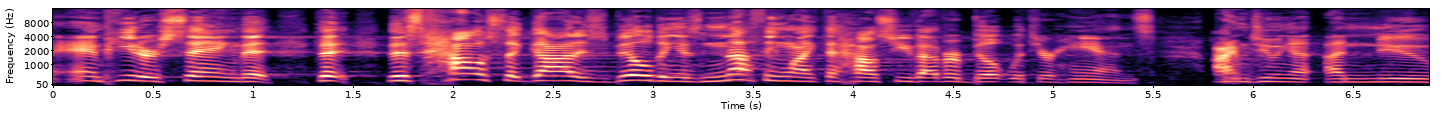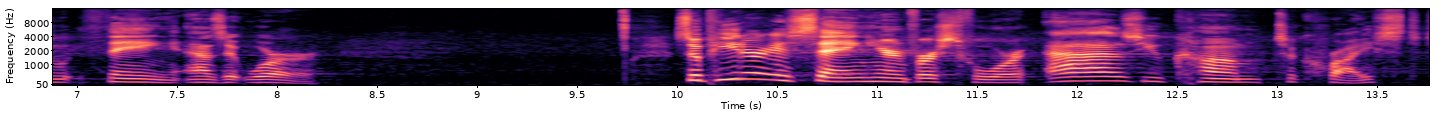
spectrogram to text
And Peter's saying that, that this house that God is building is nothing like the house you've ever built with your hands. I'm doing a, a new thing, as it were. So Peter is saying here in verse 4 as you come to Christ,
